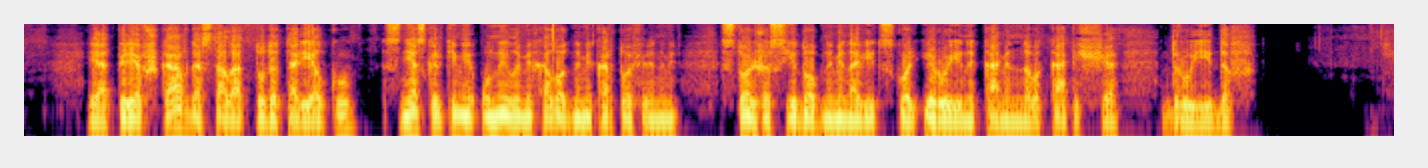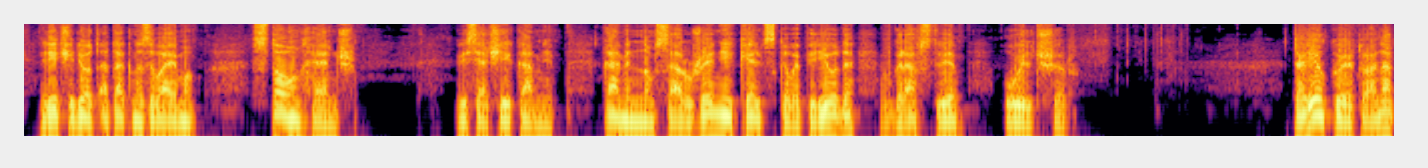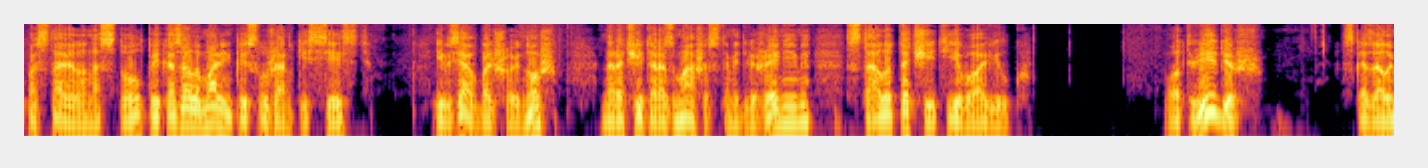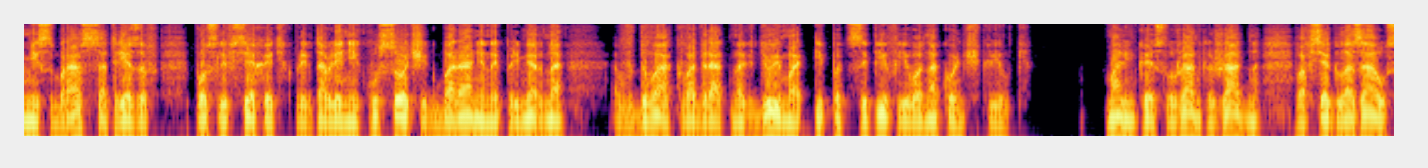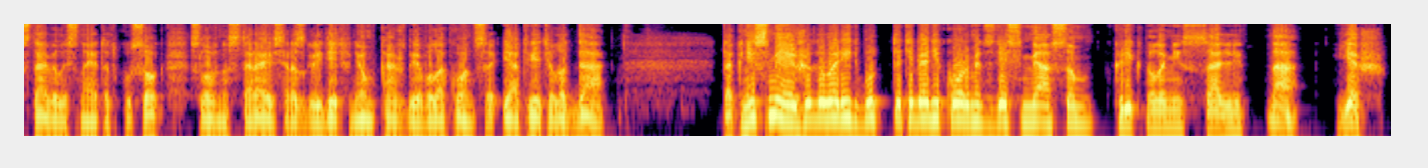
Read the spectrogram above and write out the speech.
и, отперев шкаф, достала оттуда тарелку с несколькими унылыми холодными картофелинами, столь же съедобными на вид, сколь и руины каменного капища друидов. Речь идет о так называемом «Стоунхендж» — висячие камни — каменном сооружении кельтского периода в графстве Уильтшир. Тарелку эту она поставила на стол, приказала маленькой служанке сесть и, взяв большой нож, нарочито размашистыми движениями стала точить его о вилку. — Вот видишь, — сказала мисс Брасс, отрезав после всех этих приготовлений кусочек баранины примерно в два квадратных дюйма и подцепив его на кончик вилки. Маленькая служанка жадно во все глаза уставилась на этот кусок, словно стараясь разглядеть в нем каждое волоконце, и ответила «да». — Так не смей же говорить, будто тебя не кормят здесь мясом! — крикнула мисс Салли. — На, ешь!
